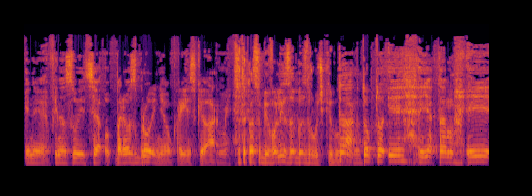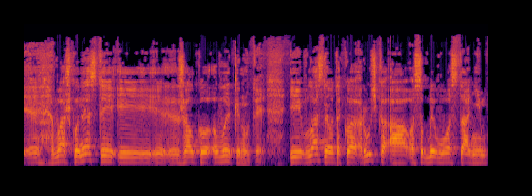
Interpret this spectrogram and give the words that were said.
і не фінансується переозброєння української армії? Це така собі валіза без ручки була. Так, тобто і як там і е, важко нести, і е, жалко викинути. І власне отака ручка, а особливо в останні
